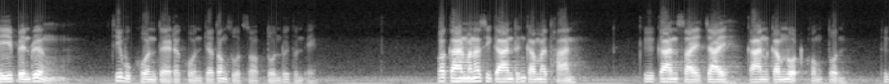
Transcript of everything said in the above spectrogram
นี้เป็นเรื่อง ที่บุคคลแต่ละคนจะต้องตรวจสอบตนด้วยตนเอง ว่าการมนสิการถึงกรรมฐาน คือการใส่ใจการกำหนดของตน ถึง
